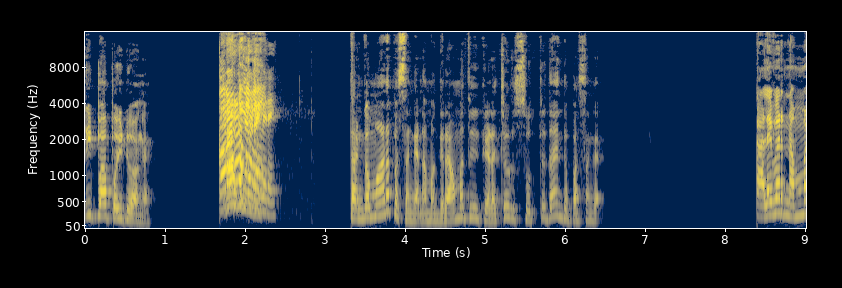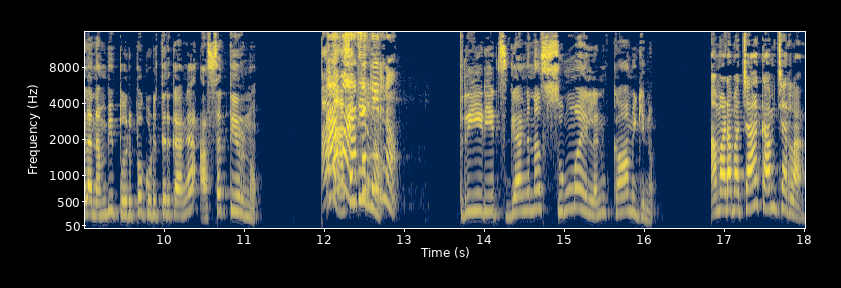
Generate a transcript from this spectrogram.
சரிப்பா போயிட்டு வாங்க. தங்கமான பசங்க. நம்ம கிராமத்துக்கு கிடைச்ச ஒரு சொத்து தான் இந்த பசங்க. தலைவர் நம்மளை நம்பி பொறுப்பை கொடுத்துருக்காங்க. அசத்திடணும். த்ரீ இடியட்ஸ் கேங்கன்னா சும்மா இல்லைன்னு காமிக்கணும். ஆமாடா மச்சான் காமிச்சிடலாம்.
